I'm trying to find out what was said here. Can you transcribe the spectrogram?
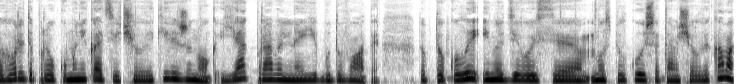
говорити про комунікацію чоловіків і жінок, як правильно її будувати? Тобто, коли іноді ось е, ну спілкуєшся там з чоловіками,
